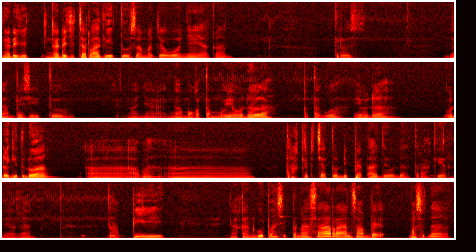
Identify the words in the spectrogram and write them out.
nggak di nggak lagi tuh sama cowoknya ya kan? Terus sampai situ nanya nggak mau ketemu ya udahlah kata gue ya udah udah gitu doang. Uh, apa uh, terakhir chat tuh di pet aja udah terakhir ya kan? Tapi ya kan gue pasti penasaran sampai maksudnya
